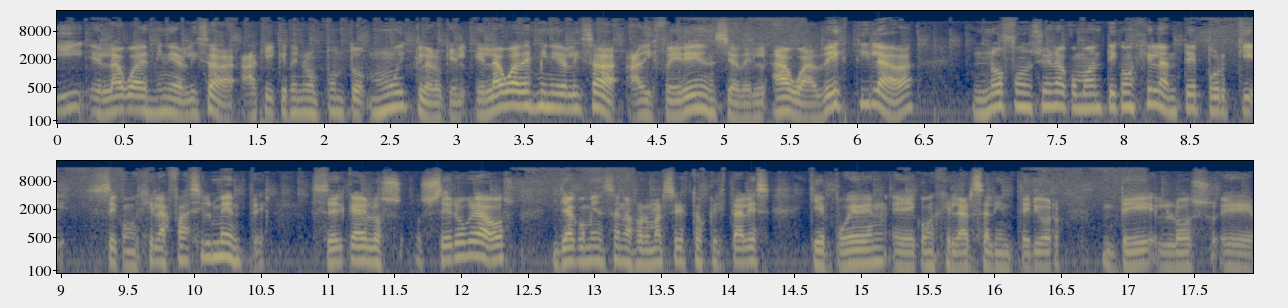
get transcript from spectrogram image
y el agua desmineralizada. Aquí hay que tener un punto muy claro, que el agua desmineralizada, a diferencia del agua destilada, no funciona como anticongelante porque se congela fácilmente cerca de los 0 grados ya comienzan a formarse estos cristales que pueden eh, congelarse al interior de los eh,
